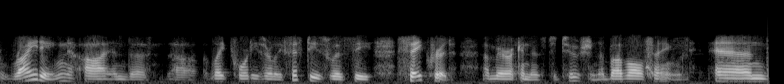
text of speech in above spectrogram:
writing uh, in the uh, late 40s, early 50s, was the sacred American institution above all things. And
